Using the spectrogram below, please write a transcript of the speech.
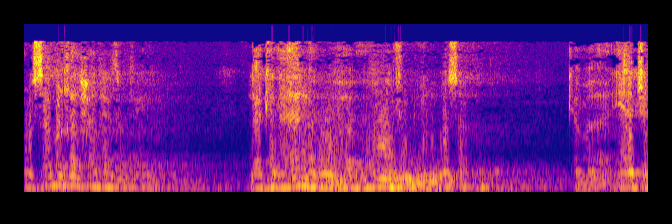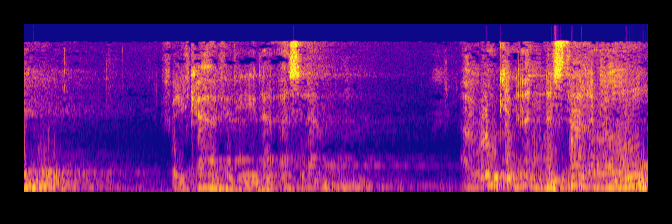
وسبق الحديث فيه لكن هل هو موجب للغسل كما يجب في الكافر إذا أسلم؟ أو يمكن أن نستغني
